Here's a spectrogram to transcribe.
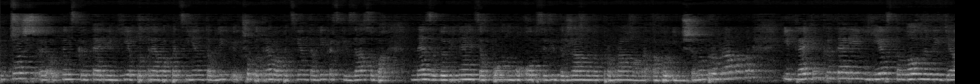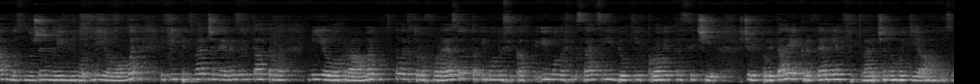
Також е, одним з критеріїв є потреба пацієнта в лік... якщо потреба пацієнта в лікарських засобах не задовільняється в повному обсязі державними програмами або іншими програмами. І третім критерієм є встановлений діагноз множинної мієломи, який підтверджений результатами мієлограми, електрофорезу та імунофіксації білків крові та сечі, що відповідає критеріям підтвердженого діагнозу.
